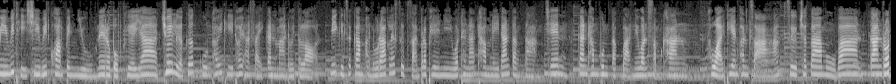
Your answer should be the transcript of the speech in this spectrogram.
มีวิถีชีวิตความเป็นอยู่ในระบบเครือญาติ ช่วยเหลือเกื้อกูลถ้อยทีถ้อยอาศัยกันมาโดยตลอด มีกิจกรรมอนุรักษ์และสืบสานประเพณีวัฒนธรรมในด้านต่างๆ เช่น การทำบุญตักบาตรในวันสำคัญ ถวายเทียนพรรษา สืบชะตาหมู่บ้าน การรด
